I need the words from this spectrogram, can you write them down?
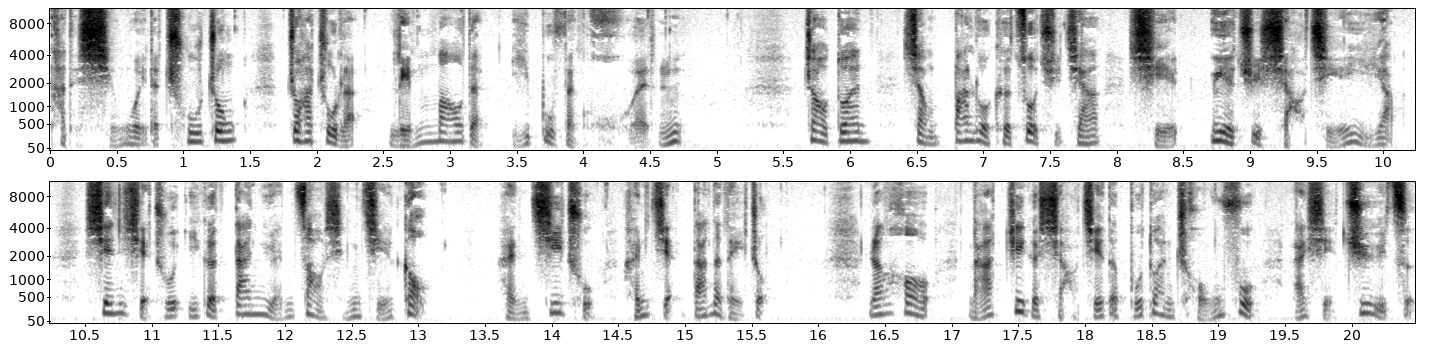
他的行为的初衷，抓住了灵猫的一部分魂。赵端像巴洛克作曲家写乐句小节一样，先写出一个单元造型结构，很基础、很简单的那种，然后拿这个小节的不断重复来写句子，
